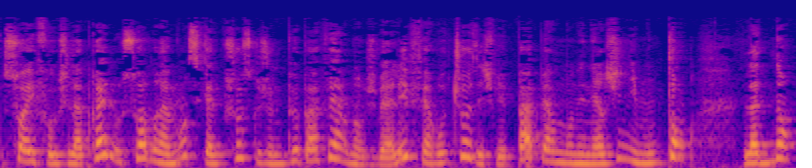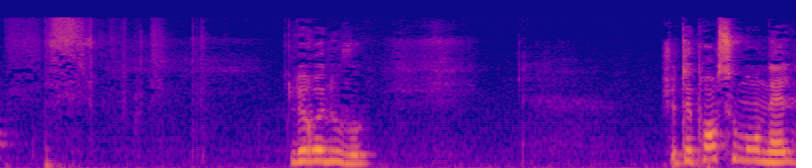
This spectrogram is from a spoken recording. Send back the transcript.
soit il faut que je l'apprenne, ou soit vraiment c'est quelque chose que je ne peux pas faire. Donc je vais aller faire autre chose et je vais pas perdre mon énergie ni mon temps là-dedans. Le renouveau. Je te prends sous mon aile,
